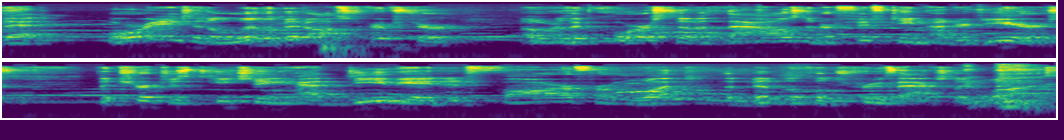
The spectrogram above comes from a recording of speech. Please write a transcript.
that oriented a little bit off scripture over the course of a thousand or 1500 years, the church's teaching had deviated far from what the biblical truth actually was.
